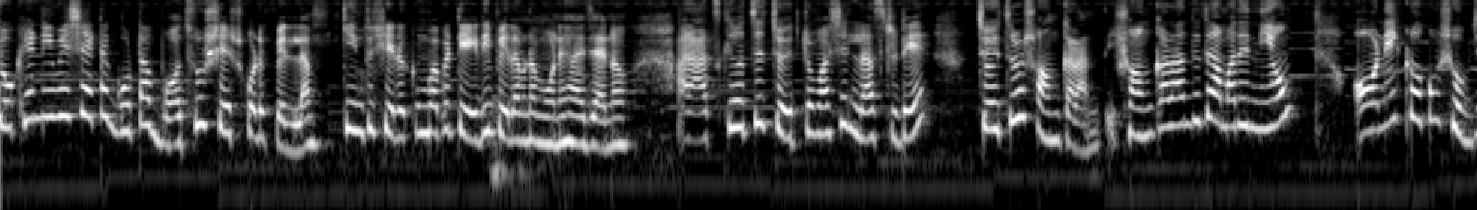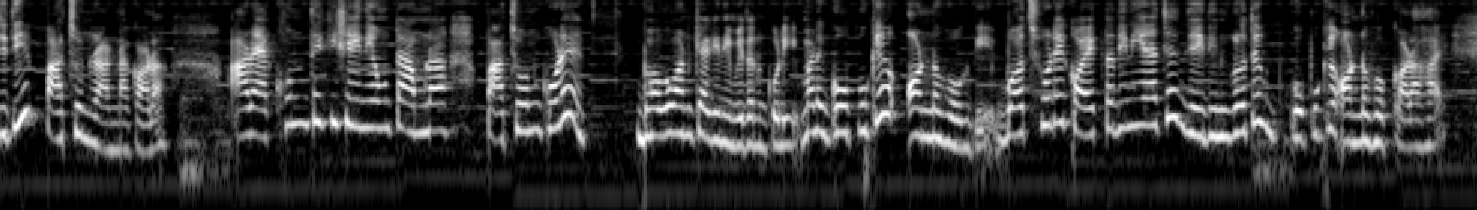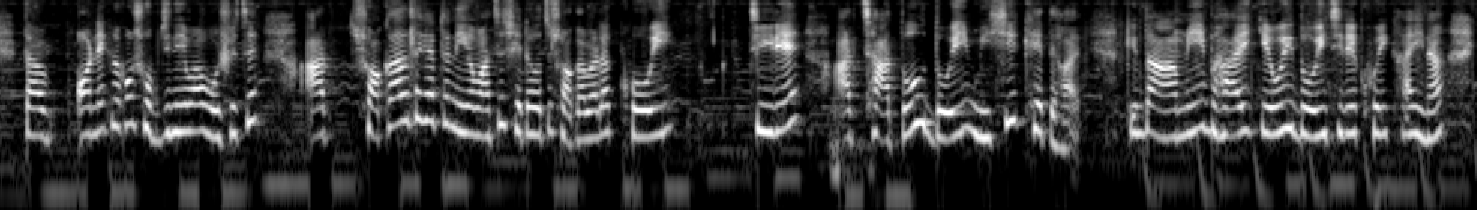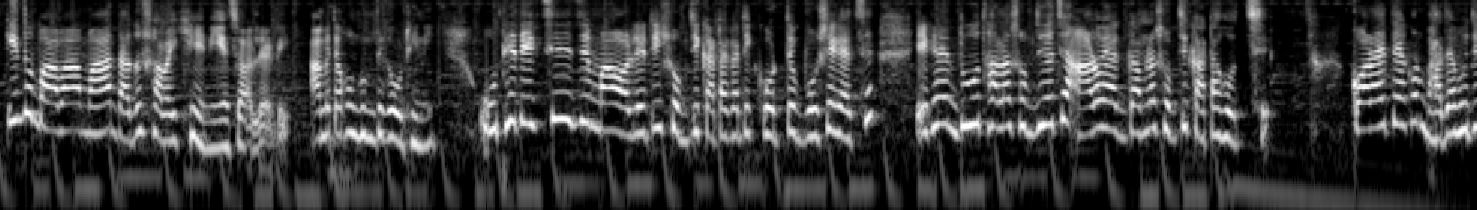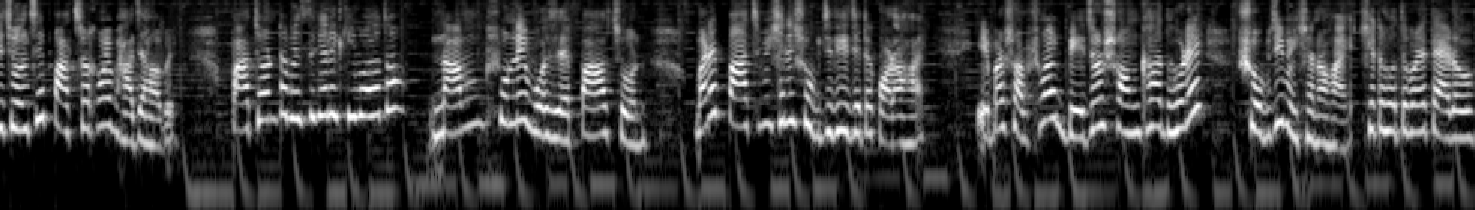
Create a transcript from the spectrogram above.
চোখের নিমেষে একটা গোটা বছর শেষ করে ফেললাম, কিন্তু সেরকমভাবে টেরই পেলাম না মনে হয় যেন। আর আজকে হচ্ছে চৈত্র মাসের লাস্ট ডে চৈত্র সংক্রান্তি। সংক্রান্তিতে আমাদের নিয়ম, অনেক রকম সবজি দিয়ে পাচন রান্না করা। আর এখন থেকে সেই নিয়মটা আমরা পাচন করে ভগবানকে আগে নিবেদন করি। মানে গোপুকে অন্নভোগ দিই। বছরে কয়েকটা দিনই আছে, যেই দিনগুলোতে গোপুকে অন্নভোগ করা হয়। তা অনেক রকম সবজি নিয়ে বসেছে। আর সকাল থেকে একটা নিয়ম আছে, সেটা হচ্ছে সকালবেলা খই চিড়ে আর ছাতু দই মিশিয়ে খেতে হয়। কিন্তু আমি ভাই কেউই দই চিড়ে খই খাই না। কিন্তু বাবা, মা, দাদু সবাই খেয়ে নিয়েছে অলরেডি আমি তখন ঘুম থেকে উঠিনি। উঠে দেখছি যে মা অলরেডি সবজি কাটাকাটি করতে বসে গেছে। এখানে দু থালা সবজি হচ্ছে আরও এক গামলা সবজি কাটা হচ্ছে। কড়াইতে এখন ভাজাভুজি চলছে, পাঁচ রকমের ভাজা হবে। পাচনটা বেসিক্যালি কি বলতো? নাম শুনলেই বোঝা যায়, পাচন। মানে পাঁচ মিশালি সবজি দিয়ে যেটা করা হয়। এবার সবসময় বেজোর সংখ্যা ধরে সবজি মেশানো হয়। সেটা হতে পারে তেরো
